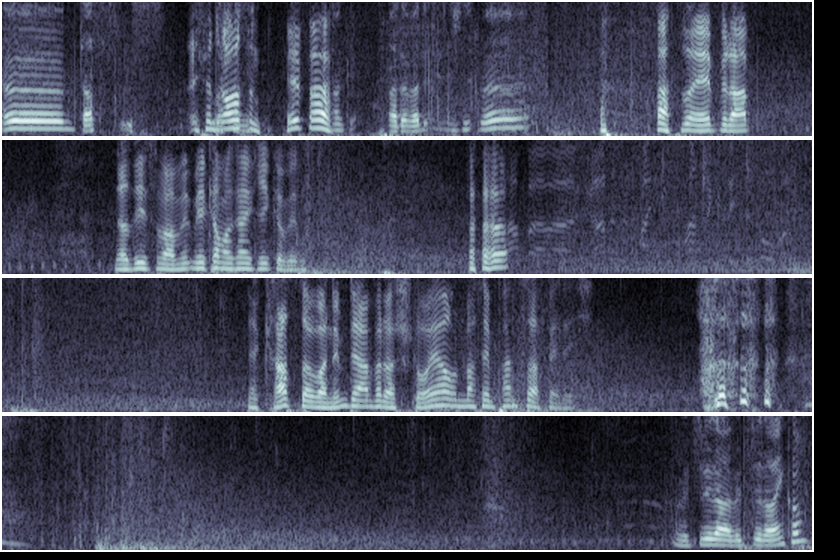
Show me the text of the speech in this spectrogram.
Äh, das ist. Ich bin draußen. Hilfe. Okay. Warte, warte. Ich, äh, Achso, er hält wieder ab. Ja, siehst du mal, mit mir kann man keinen Krieg gewinnen. ja, krass, da übernimmt er einfach das Steuer und macht den Panzer fertig. willst, du wieder, willst du wieder reinkommen?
